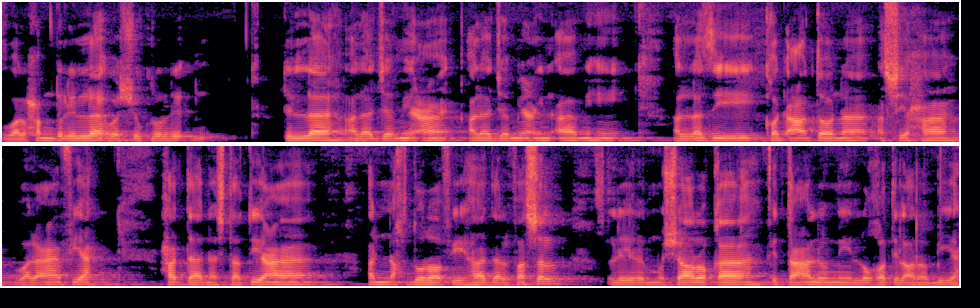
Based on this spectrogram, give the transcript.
والحمد لله والشكر لله لله على جميع على جميع آمه الذي قد أعطانا الصحة والعافية حتى نستطيع أن نحضر في هذا الفصل للمشاركة في تعلم اللغة العربية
